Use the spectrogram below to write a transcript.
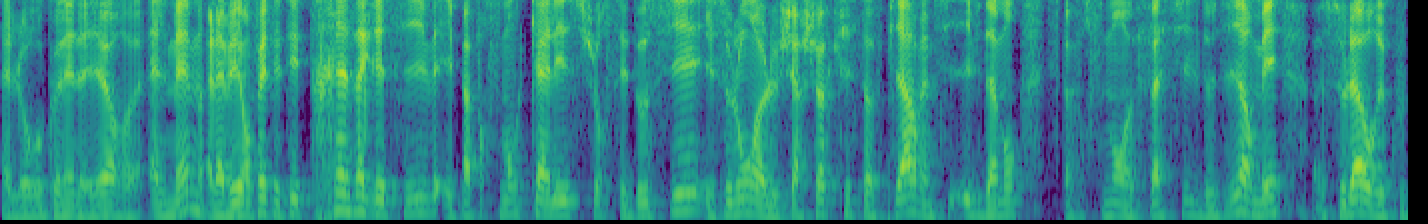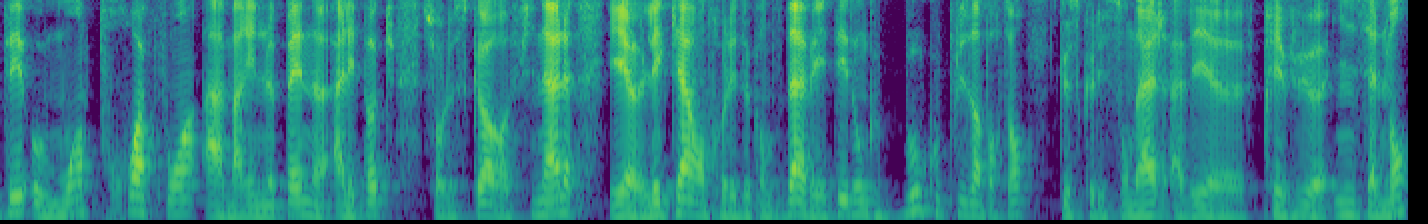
Elle le reconnaît d'ailleurs elle-même. Elle avait en fait été très agressive et pas forcément calée sur ses dossiers. Et selon euh, le chercheur Christophe Pierre, même si évidemment c'est pas forcément euh, facile de dire, mais euh, cela aurait coûté au moins 3 points à Marine Le Pen à l'époque sur le score final. Et euh, l'écart entre les deux candidats avait été donc beaucoup plus important que ce que les sondages avaient euh, prévu euh, initialement.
